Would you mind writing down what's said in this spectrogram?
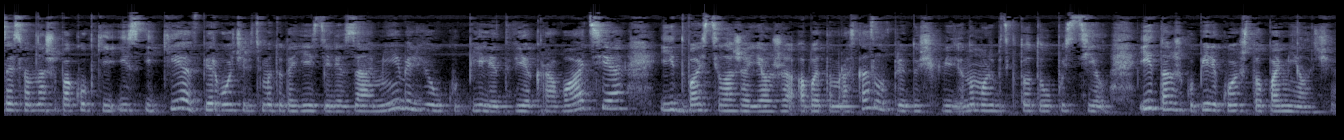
Показать вам наши покупки из Икеа. В первую очередь мы туда ездили за мебелью, купили две кровати и два стеллажа. Я уже об этом рассказывала в предыдущих видео, но, может быть, кто-то упустил. И также купили кое-что по мелочи.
